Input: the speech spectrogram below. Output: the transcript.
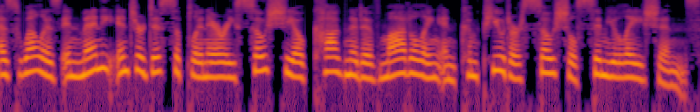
as well as in many interdisciplinary socio-cognitive modeling and computer social simulations.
